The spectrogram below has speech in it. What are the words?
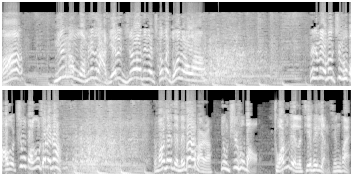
啊，您看我们这个打劫的，你知道那个成本多高啊？为什么有没有支付宝？支付宝给我转点账。王小姐没办法啊，用支付宝转给了劫匪两千块，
